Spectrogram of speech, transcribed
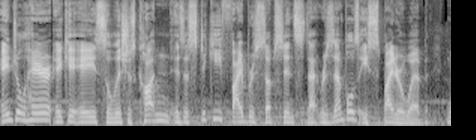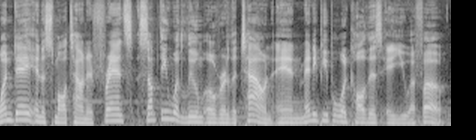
Angel hair, aka silicious cotton, is a sticky fibrous substance that resembles a spider web. One day in a small town in France, something would loom over the town, and many people would call this a UFO.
